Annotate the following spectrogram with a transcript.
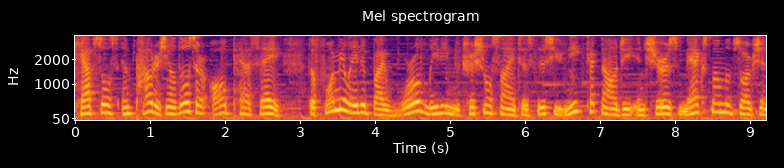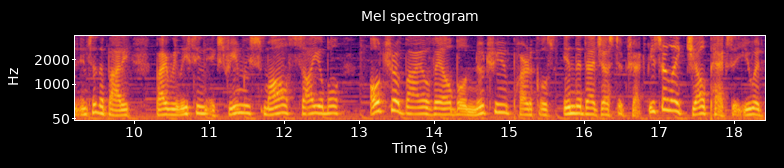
capsules, and powders. You know, those are all passe. The formulated by world leading nutritional scientists, this unique technology ensures maximum absorption into the body by releasing extremely small, soluble ultra bioavailable nutrient particles in the digestive tract. These are like gel packs that you would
